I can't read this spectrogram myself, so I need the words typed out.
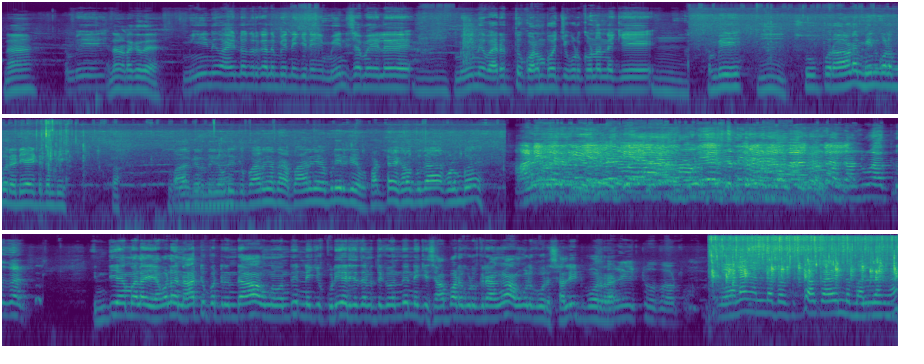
என்ன? தம்பி என்ன நடக்குது? மீன் வாங்கிட்டு வந்திருக்கேன் தம்பி இன்னைக்கு. இன்னைக்கு மீன் சமையல். மீன் வறுத்து குழம்பு வச்சு கொடுக்கணும் இன்னைக்கு. தம்பி சூப்பரான மீன் குழம்பு ரெடி ஆயிட்டு தம்பி. பார்க்கறதுக்கு எப்படி இருக்கு? பாருங்கடா பாருங்க எப்படி இருக்கு? பட்டை கலப்புதா குழம்பு? நல்வாக்குகள். இந்தியா மேல எவ்வளவு நாட்டுப்பட்டு இருந்தா அவங்க வந்து இன்னைக்கு குடியரசு தினத்துக்கு வந்து இன்னைக்கு சாப்பாடு கொடுக்குறாங்க அவங்களுக்கு ஒரு சல்யூட் போடுறேன். வேளாங்கல்ல பார்த்தாக்கா இந்த மாதிரி தாங்க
